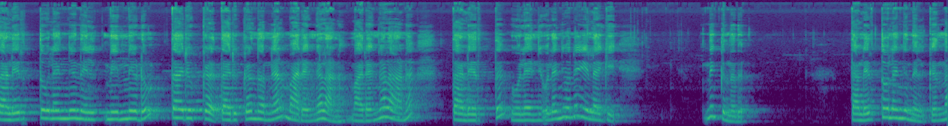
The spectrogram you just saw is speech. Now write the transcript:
തളിർത്തുലഞ്ഞു നിൽ നിന്നിടും തരുക്കൾ തരുക്കൾ എന്ന് പറഞ്ഞാൽ മരങ്ങളാണ്. മരങ്ങളാണ് തളിർത്ത് ഉലഞ്ഞു ഉലഞ്ഞു പറഞ്ഞാൽ ഇളകി നിൽക്കുന്നത്. തളിർത്തുലഞ്ഞു നിൽക്കുന്ന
